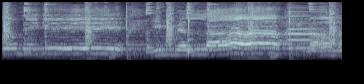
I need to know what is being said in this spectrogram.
ಕೊನೆಗೆ ಇನ್ನೆಲ್ಲ ನಾನಲ್ಲ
